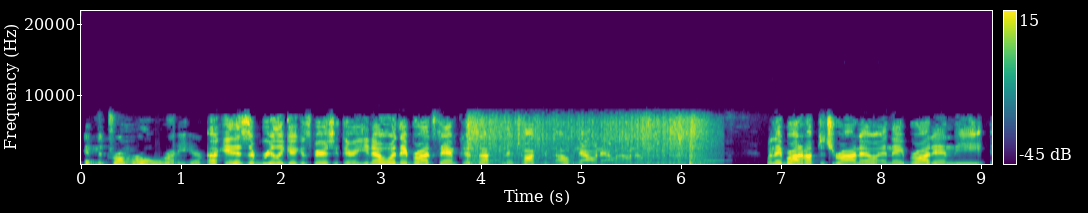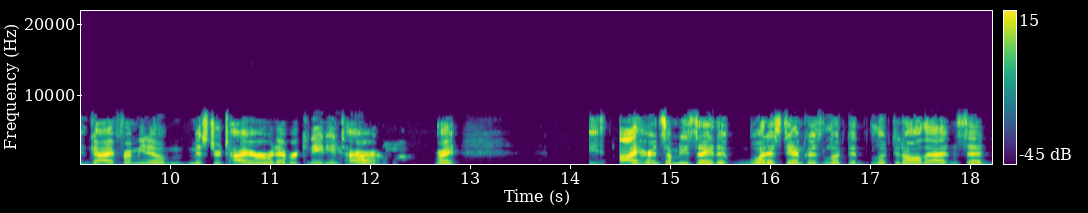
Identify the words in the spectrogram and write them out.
Getting the drum roll ready here. Okay, this is a really good conspiracy theory. You know when they brought Stamkos up and they talked? To him oh, no, no, no, no. When they brought him up to Toronto and they brought in the guy from you know Mr. Tire or whatever, Canadian Tire, right? I heard somebody say that what if Stamkos looked at looked at all that and said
